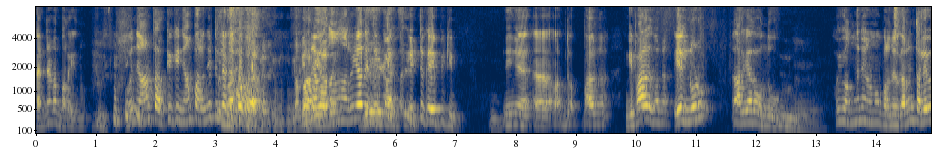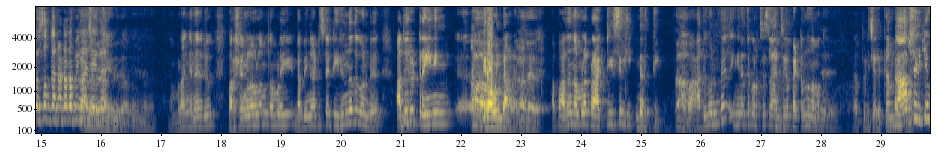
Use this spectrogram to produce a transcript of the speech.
കന്നഡം പറയുന്നു. അപ്പൊ ഞാൻ തർക്കിക്കും ഞാൻ പറഞ്ഞിട്ടില്ല അറിയാതെ ഇട്ട് കേൾപ്പിക്കും. നീങ്ങ ഇങ്ങനെ പാരുക എന്ന് പറഞ്ഞാൽ ഏ എന്നോടും അറിയാതെ വന്നു പോകും അയ്യോ അങ്ങനെയാണോ പറഞ്ഞത്? കാരണം തലേ തലേദിവസം കന്നഡ ഡബിങ്ങാ ചെയ്തത്. നമ്മളങ്ങനെ ഒരു വർഷങ്ങളോളം നമ്മൾ ഈ ഡബിങ് ആർട്ടിസ്റ്റായിട്ട് ഇരുന്നത് കൊണ്ട് അതൊരു ട്രെയിനിങ് ഗ്രൗണ്ട് ആണല്ലോ അതെ അപ്പൊ അത് നമ്മൾ പ്രാക്ടീസിൽ നിർത്തി. അപ്പൊ അതുകൊണ്ട് ഇങ്ങനത്തെ കുറച്ച് സ്ലാങ്സ് ഒക്കെ പെട്ടെന്ന് നമുക്ക് പിടിച്ചെടുക്കാൻ പറ്റും. ശരിക്കും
